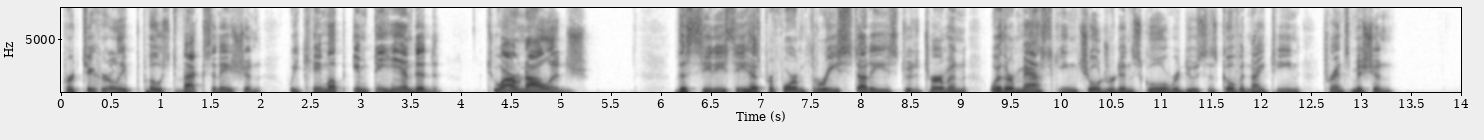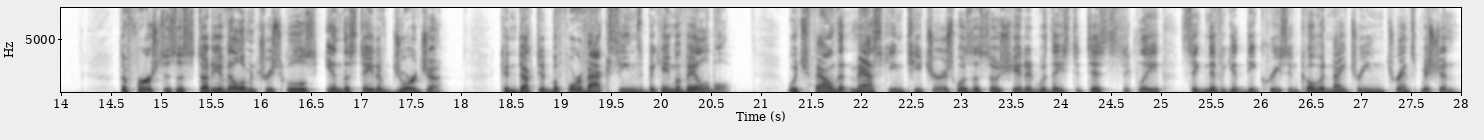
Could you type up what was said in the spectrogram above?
particularly post vaccination. We came up empty handed to our knowledge. The CDC has performed three studies to determine whether masking children in school reduces COVID 19 transmission. The first is a study of elementary schools in the state of Georgia, conducted before vaccines became available which found that masking teachers was associated with a statistically significant decrease in COVID 19 transmission,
